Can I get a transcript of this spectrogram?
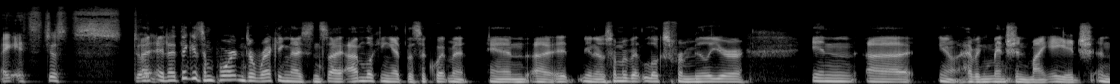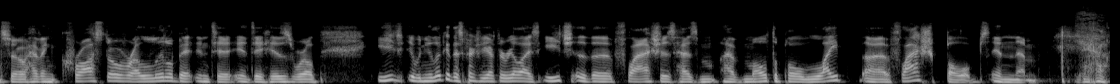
Like, it's just stunning. and I think it's important to recognize since I, I'm looking at this equipment and uh, it, you know, some of it looks familiar in, uh, you know, having mentioned my age, and so having crossed over a little bit into into his world, each when you look at this picture, you have to realize each of the flashes has have multiple light uh, flash bulbs in them, yeah.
